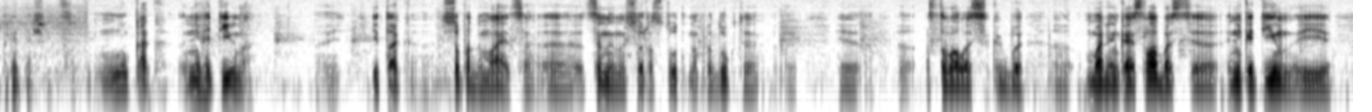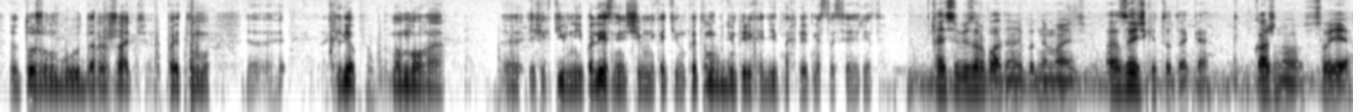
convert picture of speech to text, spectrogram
придержується. Ну как, негативно. И так все поднимается, э, цены на все растут, на продукты. Э, э, Оставалась как бы э, маленькая слабость, э, никотин, и тоже он будет дорожать. Поэтому э, хлеб намного э, эффективнее и полезнее, чем никотин. Поэтому будем переходить на хлеб вместо сигарет. Хай собі зарплати не піднімають. А звички то таке. У кожного своє.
